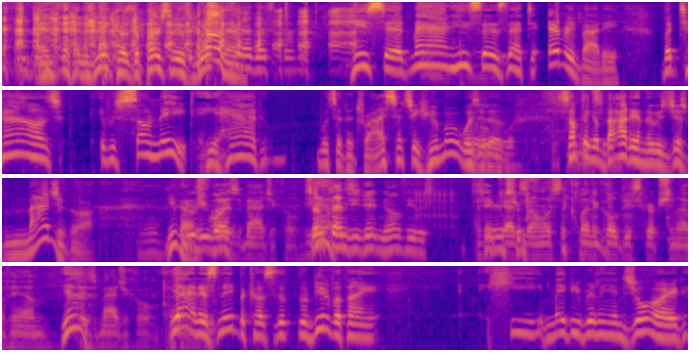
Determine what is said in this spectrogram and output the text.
and it was neat because the person who was with Okay, them, he said, man, he says that to everybody. But Townes, it was so neat. He had, was it a dry sense of humor? Was it Oh, a something that's a- about him that was just magical? You know, he was magical. He Sometimes you didn't know if he was I think Seriously. that's almost a clinical description of him. Yeah. is magical. Yeah, and it's neat because the, the beautiful thing, he maybe really enjoyed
